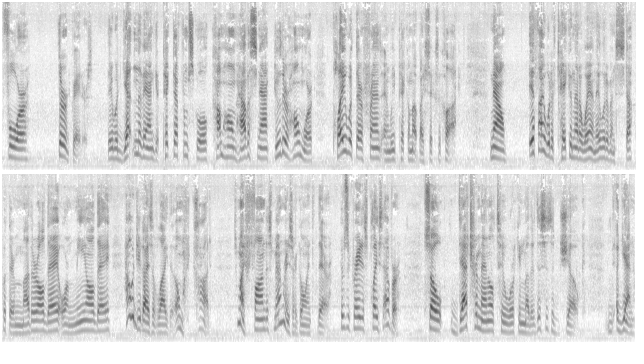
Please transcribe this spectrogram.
for third graders. They would get in the van, get picked up from school, come home, have a snack, do their homework, play with their friends, and we'd pick them up by six o'clock. Now, if I would have taken that away and they would have been stuck with their mother all day or me all day, how would you guys have liked it? Oh my God, of my fondest memories are going there. It was the greatest place ever. So, detrimental to working mothers. This is a joke. Again,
